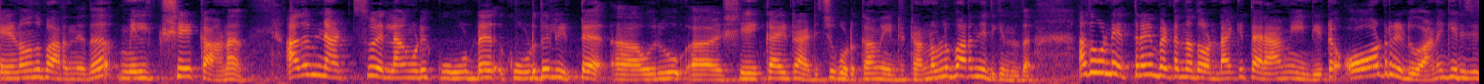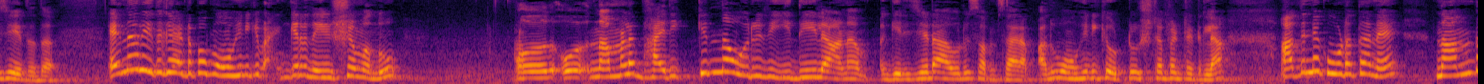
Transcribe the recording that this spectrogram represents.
വേണമെന്ന് പറഞ്ഞത് മിൽക്ക് ഷേക്ക് ആണ് അതും നട്ട്സും എല്ലാം കൂടി കൂടുതലിട്ട് ഒരു ഷേക്കായിട്ട് അടിച്ചു കൊടുക്കാൻ വേണ്ടിയിട്ടാണ് അവൾ പറഞ്ഞിരിക്കുന്നത്. അതുകൊണ്ട് എത്രയും പെട്ടെന്ന് അത് ഉണ്ടാക്കി തരാൻ വേണ്ടിയിട്ട് ഓർഡർ ഇടുവാണ് ഗിരിജ ചെയ്തത്. എന്നാൽ ഇത് കേട്ടപ്പോൾ മോഹിനിക്ക് ഭയങ്കര ദേഷ്യം വന്നു. നമ്മളെ ഭരിക്കുന്ന ഒരു രീതിയിലാണ് ഗിരിജയുടെ ആ ഒരു സംസാരം. അത് മോഹിനിക്ക് ഒട്ടും ഇഷ്ടപ്പെട്ടിട്ടില്ല. അതിന്റെ കൂടെ തന്നെ നന്ദ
